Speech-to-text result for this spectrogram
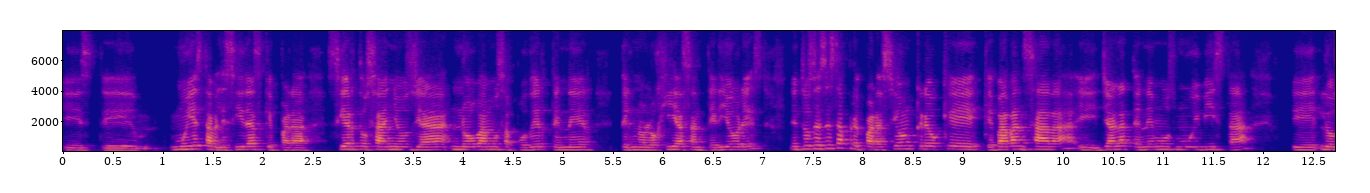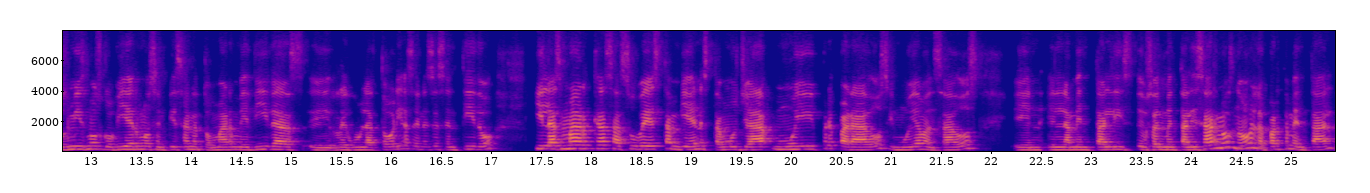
este, muy establecidas que para ciertos años ya no vamos a poder tener tecnologías anteriores. Entonces, esa preparación creo que, va avanzada, eh, ya la tenemos muy vista. Eh, los mismos gobiernos empiezan a tomar medidas eh, regulatorias en ese sentido y las marcas a su vez también estamos ya muy preparados y muy avanzados en, la mentaliz o sea, en mentalizarnos, ¿no? En la parte mental,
